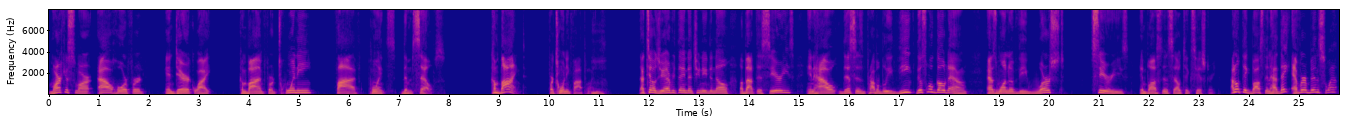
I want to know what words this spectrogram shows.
Marcus Smart, Al Horford, and Derrick White combined for 25 points themselves. Combined for 25 points. Mm. That tells you everything that you need to know about this series and how this is probably the this will go down as one of the worst series in Boston Celtics history. I don't think Boston had they ever been swept.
